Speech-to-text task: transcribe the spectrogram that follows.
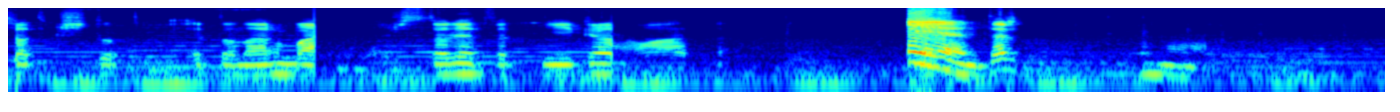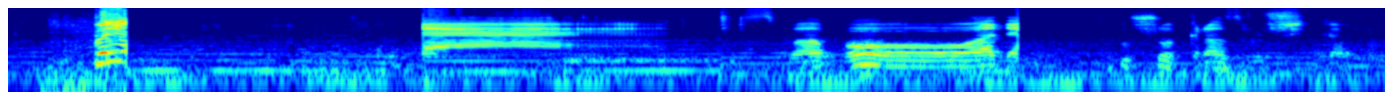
Так что это нормально. Сто лет в это не играл. Ну, ладно. Блин, даже... Блин! Свобода! Ушок разрушить, короче.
